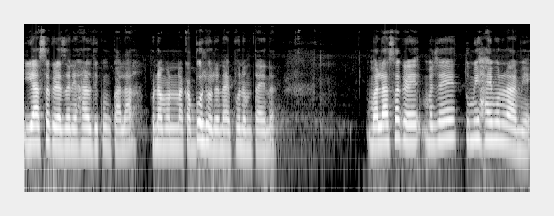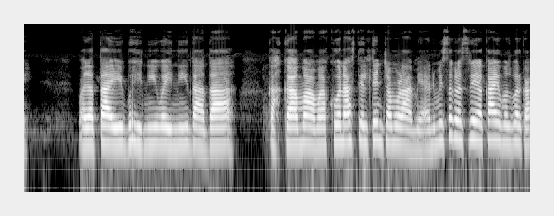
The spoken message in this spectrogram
या सगळ्याजणी हळदी कुंकाला पुन्हा म्हणून नका बोलवलं नाही पूनमताईनं मला सगळे म्हणजे तुम्ही आहे म्हणून आम्ही आहे. माझ्या ताई बहिणी वहिनी दादा काका मामा कोण असतील त्यांच्यामुळं आम्ही आहे. आणि मी सगळं श्रेय कायमच बरं का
